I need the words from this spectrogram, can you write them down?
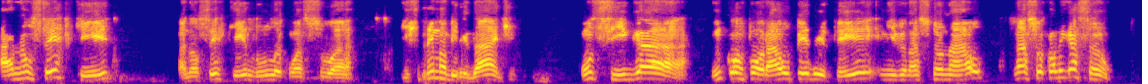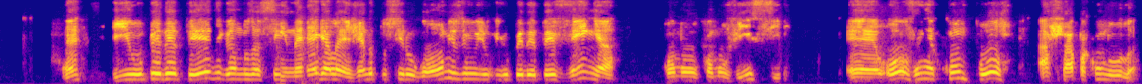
A não ser que, a não ser que Lula, com a sua extrema habilidade, consiga incorporar o PDT nível nacional na sua coligação. Né? e o PDT, digamos assim, negue a legenda para o Ciro Gomes e, e, o PDT venha como, como vice é, ou venha compor a chapa com Lula.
